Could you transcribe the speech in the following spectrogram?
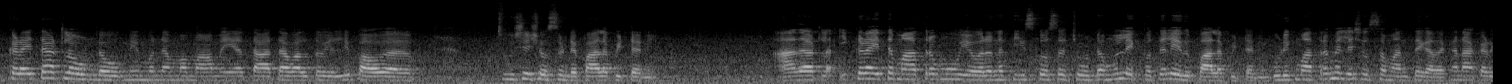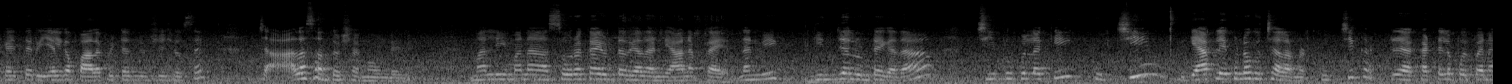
ఇక్కడైతే అట్లా ఉండవు. మేము మా మామయ్య తాత వాళ్ళతో వెళ్ళి పా చూసేసి వస్తుండే పాలపిట్టని. అది అట్లా. ఇక్కడైతే మాత్రము ఎవరైనా తీసుకొస్తే చూడడము లేకపోతే లేదు పాలపిట్టని. గుడికి మాత్రం వెళ్ళేసి వస్తాం అంతే కదా. కానీ అక్కడికైతే రియల్గా పాలపిట్టని చూసేసి వస్తే చాలా సంతోషంగా ఉండేది. మళ్ళీ మన సొరకాయ ఉంటుంది కదండి ఆనపకాయ. దానివి గింజలు ఉంటాయి కదా చీపుకులకి పుల్లకి కుచ్చి గ్యాప్ లేకుండా కూర్చోాలన్నమాట కుచ్చి కట్టె కట్టెల పొయ్యి పైన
